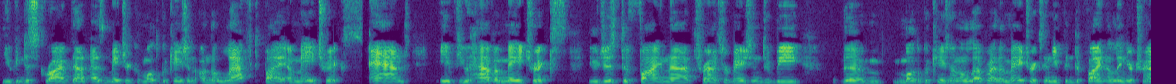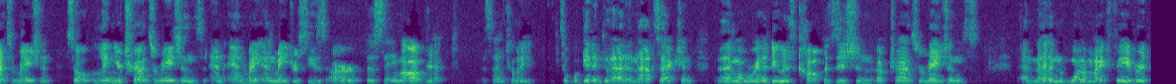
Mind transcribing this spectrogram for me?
you can describe that as matrix multiplication on the left by a matrix. And if you have a matrix, you just define that transformation to be the multiplication on the left by the matrix and you can define a linear transformation. So linear transformations and n by n matrices are the same object, essentially. So we'll get into that in that section. And then what we're going to do is composition of transformations and then one of my favorite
